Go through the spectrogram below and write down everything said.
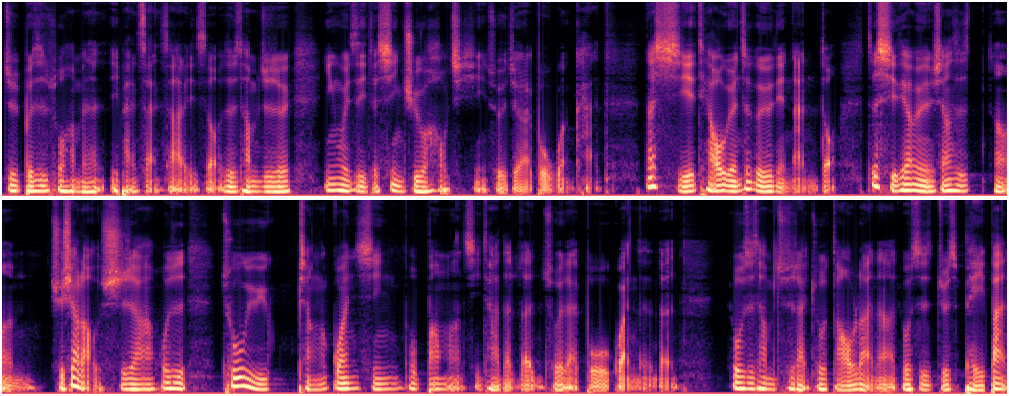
就不是说他们一盘散沙的意思哦，就是他们就是因为自己的兴趣或好奇心，所以就来博物馆看。那协调员这个有点难懂，这协调员像是嗯学校老师啊，或是出于想要关心或帮忙其他的人，所以来博物馆的人。或是他们就是来做导览啊，或是就是陪伴，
